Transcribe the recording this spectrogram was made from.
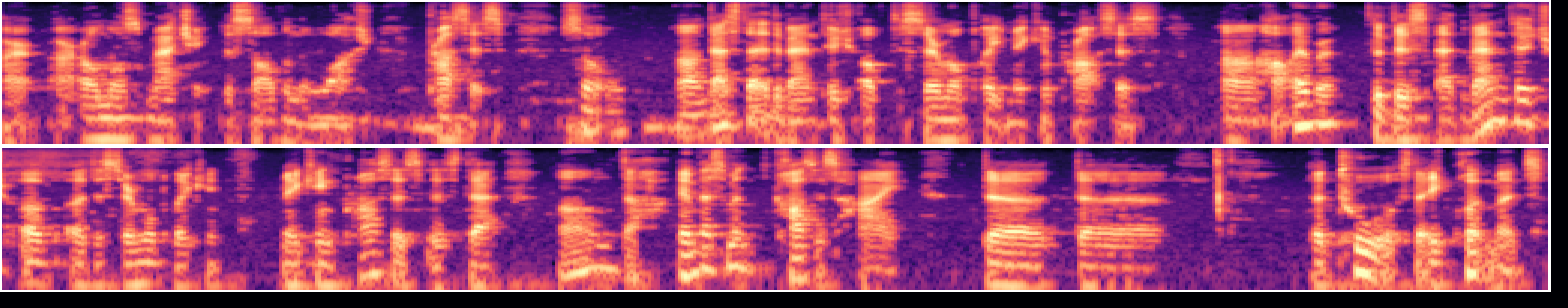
are, are almost matching the solvent wash process. So uh, that's the advantage of the thermal plate making process. Uh, however the disadvantage of uh, the thermal plate making process is that um, the investment cost is high. The the the tools the equipment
